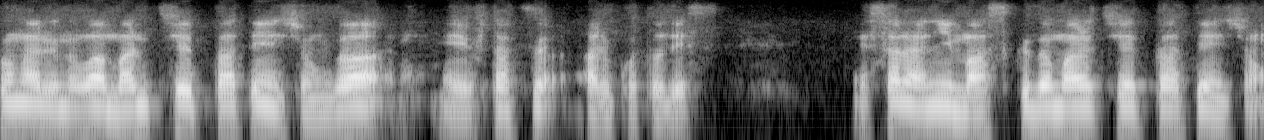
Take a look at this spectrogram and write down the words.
異なるのは、マルチヘッドアテンションが2つあることです。さらに、マスクドマルチヘッドアテンション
